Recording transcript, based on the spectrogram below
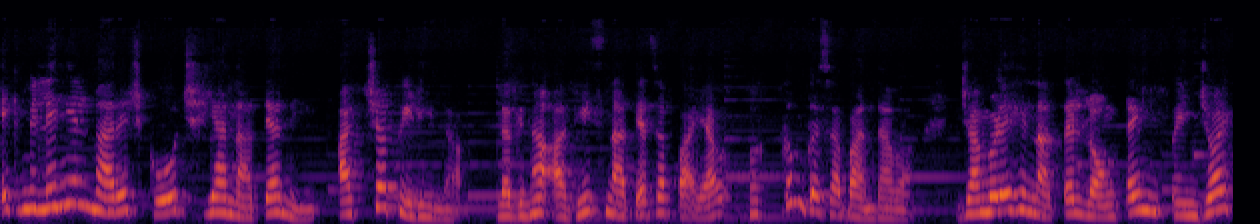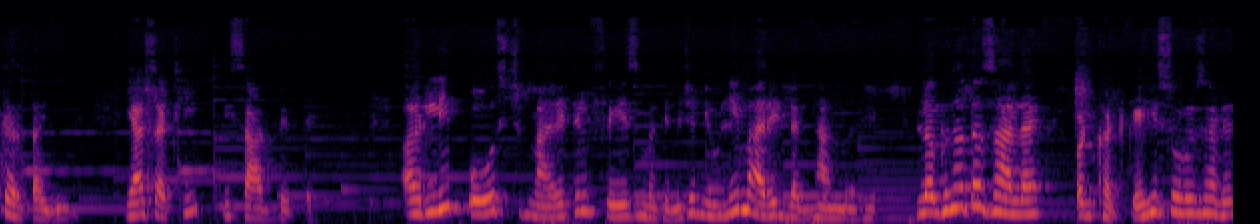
एक मिलेनियल मॅरेज कोच या नात्याने आजच्या पिढीला लग्नाआधीच नात्याचा पाया भक्कम कसा बांधावा ज्यामुळे हे नातं लॉंग टाइम एन्जॉय करता येईल यासाठी मी साथ देते. अर्ली पोस्ट मॅरिटल फेजमध्ये म्हणजे न्यूली मॅरिड लग्नांमध्ये. लग्न तर झालंय पण खटकेही सुरू झालेत.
